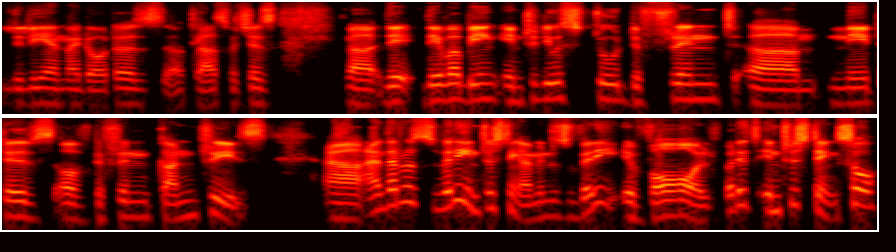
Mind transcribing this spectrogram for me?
Lily and my daughter's uh, class, which is uh, they they were being introduced to different um, natives of different countries, and that was very interesting. I mean, it was very evolved, but it's interesting. So.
